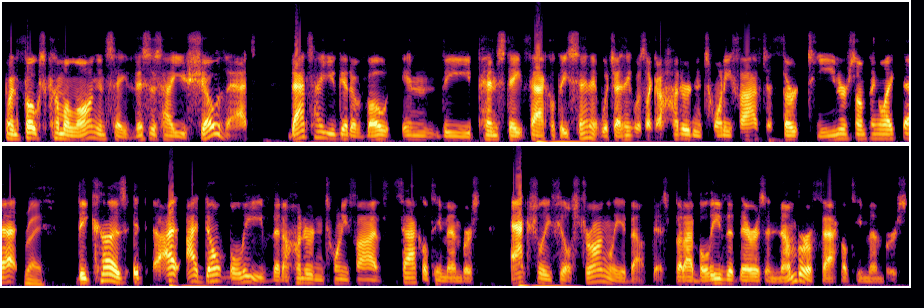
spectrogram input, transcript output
when folks come along and say, this is how you show that, that's how you get a vote in the Penn State Faculty Senate, which I think was like 125 to 13 or something like that right. Because it, I, I don't believe that 125 faculty members actually feel strongly about this, but I believe that there is a number of faculty members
